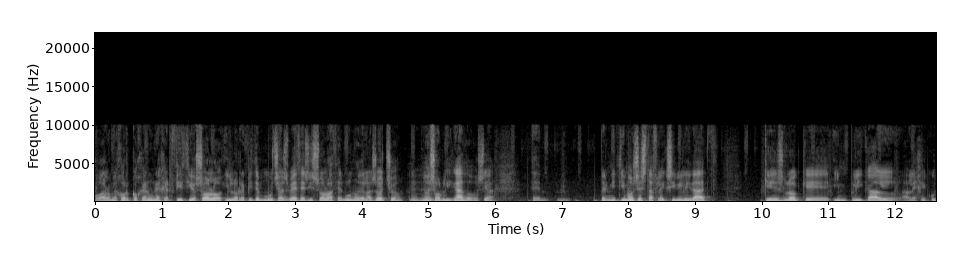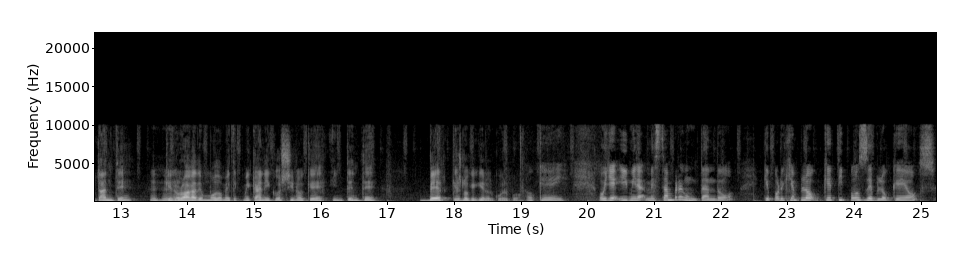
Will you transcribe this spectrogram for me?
o a lo mejor cogen un ejercicio solo y lo repiten muchas veces y solo hacen uno de las ocho. No es obligado. O sea, eh, permitimos esta flexibilidad que es lo que implica al, al ejecutante que no lo haga de un modo me- mecánico, sino que intente ver qué es lo que quiere el cuerpo. Ok. Oye, y mira, me están preguntando que, por ejemplo, ¿qué tipos de bloqueos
